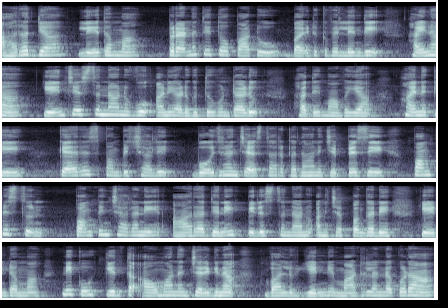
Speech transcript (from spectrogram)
ఆరాధ్య లేదమ్మా. ప్రణతితో పాటు బయటకు వెళ్ళింది. అయినా ఏం చేస్తున్నావు నువ్వు? అని అడుగుతూ ఉంటాడు. అదే మావయ్య ఆయనకి క్యారేజ్ పంపించాలి. భోజనం చేస్తారు కదా అని చెప్పేసి పంపిస్తు పంపించాలని ఆరాధ్యని పిలుస్తున్నాను అని చెప్పగానే ఏంటమ్మా నీకు ఇంత అవమానం జరిగినా వాళ్ళు ఎన్ని మాటలన్నా కూడా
